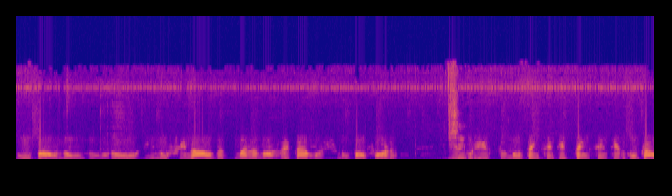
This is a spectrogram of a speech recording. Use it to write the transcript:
o pão não durou, e no final da semana nós deitamos o pão fora. Sim. E por isso não tem sentido. Tem sentido comprar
